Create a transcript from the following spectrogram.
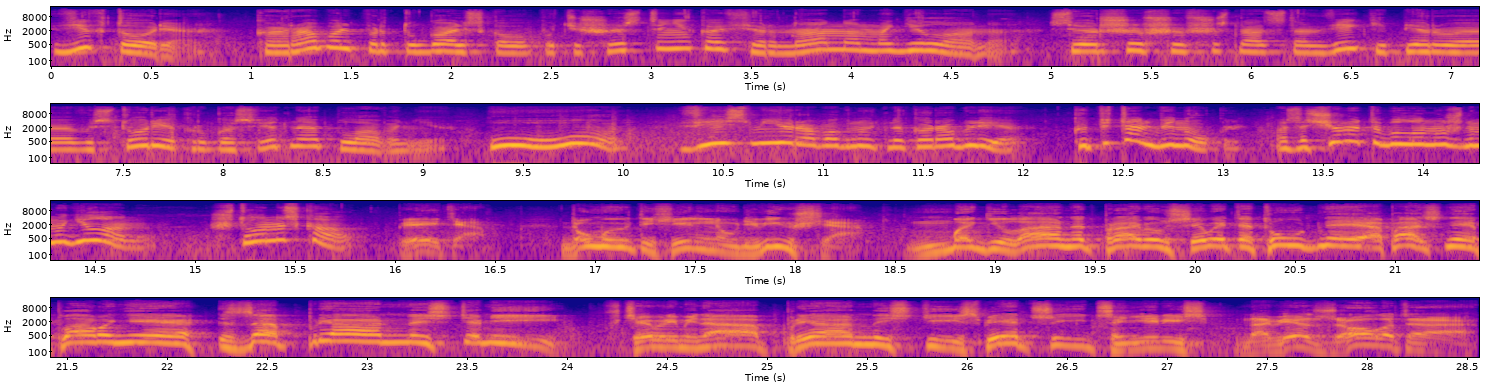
Виктория. Корабль португальского путешественника Фернана Магеллана, совершивший в 16 веке первое в истории кругосветное плавание. О, весь мир обогнуть на корабле! Капитан Бинокль, а зачем это было нужно Магеллану? Что он искал? Петя, думаю, ты сильно удивишься. Магеллан отправился в это трудное опасное плавание за пряностями. В те времена пряности и специи ценились на вес золота.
